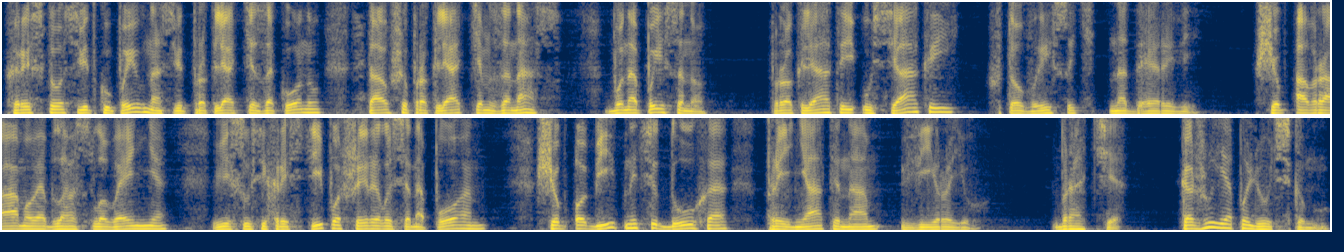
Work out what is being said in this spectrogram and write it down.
Христос відкупив нас від прокляття закону, ставши прокляттям за нас, бо написано проклятий усякий, хто висить на дереві щоб Авраамове благословення в Ісусі Христі поширилося на поган, щоб обітницю Духа прийняти нам вірою. Браття, кажу я по-людському,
